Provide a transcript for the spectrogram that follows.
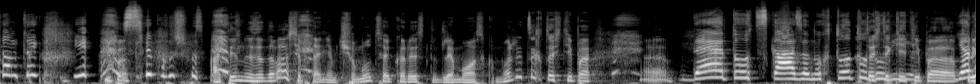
там таке? А ти не задавався питанням, чому це корисно для мозку? Може, це хтось, типа, е, Де тут сказано, хто тут довів? Я не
